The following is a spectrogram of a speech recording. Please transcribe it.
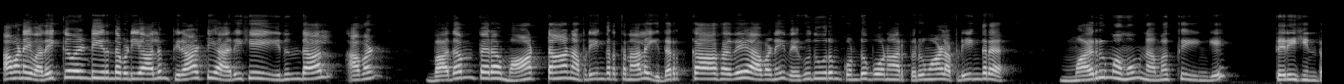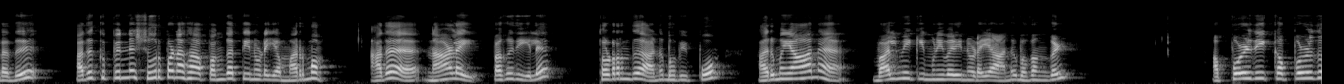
அவனை வதைக்க வேண்டியிருந்தபடியாலும் பிராட்டி அருகே இருந்தால் அவன் வதம் பெற மாட்டான் அப்படிங்கிறதுனால இதற்காகவே அவனை வெகு தூரம் கொண்டு போனார் பெருமாள் அப்படிங்கிற மர்மமும் நமக்கு இங்கே தெரிகின்றது. அதுக்கு பின்ன சூர்பனகா பங்கத்தினுடைய மர்மம். அதை நாளை பகுதியில் தொடர்ந்து அனுபவிப்போம். அருமையான வால்மீகி முனிவரினுடைய அனுபவங்கள். அப்பொழுதைக்கப்பொழுது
